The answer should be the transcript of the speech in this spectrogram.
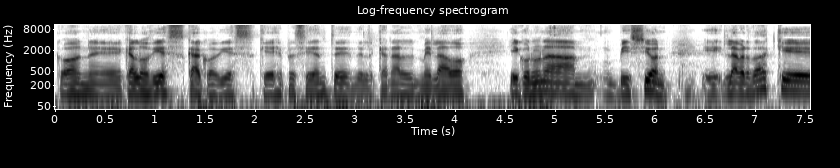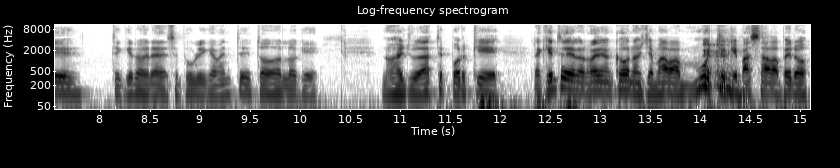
con eh, Carlos Díez, Caco Díez, que es el presidente del canal Melado, y con una mm, visión. Y la verdad es que te quiero agradecer públicamente todo lo que nos ayudaste, porque la gente de la Radio Ancoa nos llamaba mucho qué pasaba, pero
